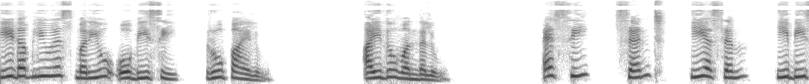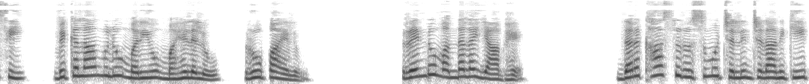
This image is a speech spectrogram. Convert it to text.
ఈడబ్ల్యూఎస్ మరియు ఓబీసీ రూపాయలు ఐదు వందలు. ఎస్సీ సెంట్ ఈఎస్ఎం ఈబీసీ వికలాంగులు మరియు మహిళలు రూపాయలు రెండు వందల యాభై. దరఖాస్తు రుసుము చెల్లించడానికి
